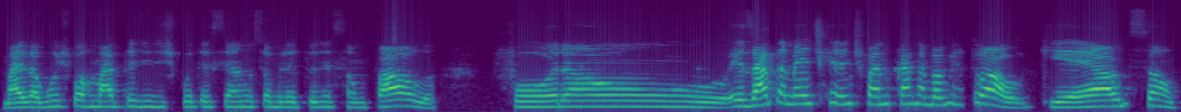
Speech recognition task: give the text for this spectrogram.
Mas alguns formatos de disputa esse ano, sobretudo em São Paulo, foram exatamente o que a gente faz no carnaval virtual, que é a audição.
